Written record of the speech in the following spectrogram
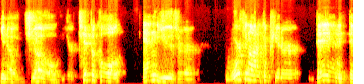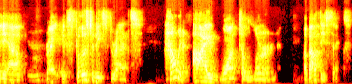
you know, Joe, your typical end user working on a computer day in and day out, yeah. right? Exposed to these threats. How would I want to learn about these things?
